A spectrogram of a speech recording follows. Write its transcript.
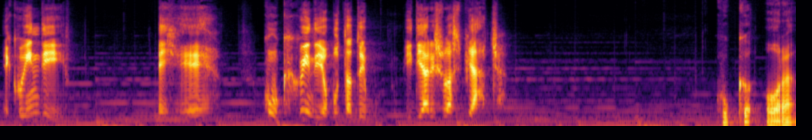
E quindi. Eh, Cook, quindi ho buttato i, i diari sulla spiaggia. Cook ora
